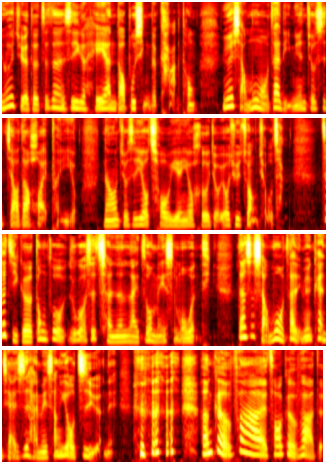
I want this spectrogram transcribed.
你会觉得这真的是一个黑暗到不行的卡通，因为小木偶在里面就是交到坏朋友，然后就是又抽烟又喝酒又去撞球场，这几个动作如果是成人来做没什么问题，但是小木偶在里面看起来是还没上幼稚园呢，很可怕哎，超可怕的。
